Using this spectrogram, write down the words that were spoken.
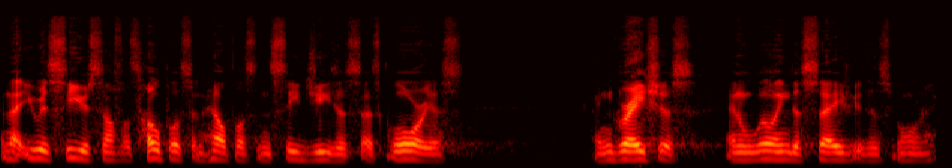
and that you would see yourself as hopeless and helpless and see Jesus as glorious and gracious and willing to save you this morning.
